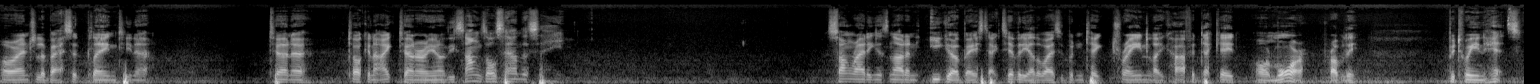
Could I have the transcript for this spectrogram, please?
or Angela Bassett playing Tina Turner, talking to Ike Turner. You know, these songs all sound the same. Songwriting is not an ego-based activity. Otherwise, it wouldn't take Train like half a decade or more, probably, between hits.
